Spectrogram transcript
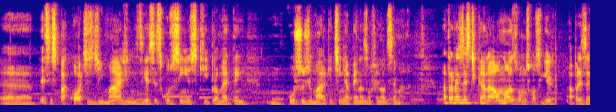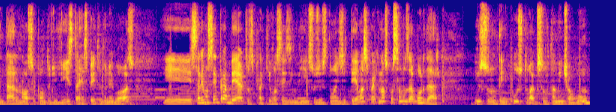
uh, esses pacotes de imagens e esses cursinhos que prometem um curso de marketing apenas no final de semana. Através deste canal, nós vamos conseguir apresentar o nosso ponto de vista a respeito do negócio e estaremos sempre abertos para que vocês enviem sugestões de temas para que nós possamos abordar. Isso não tem custo absolutamente algum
